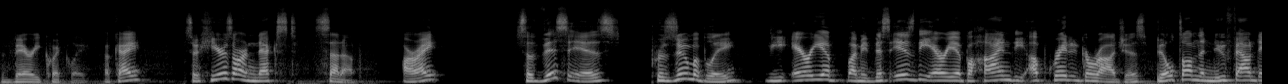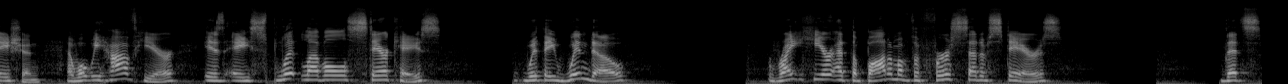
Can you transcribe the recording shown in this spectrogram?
very quickly, okay? So here's our next setup. All right. So this is presumably the area, I mean, this is the area behind the upgraded garages built on the new foundation. And what we have here is a split level staircase with a window right here at the bottom of the first set of stairs that's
